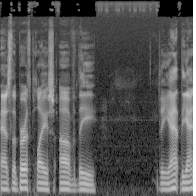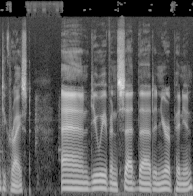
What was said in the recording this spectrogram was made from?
as the birthplace of the the the Antichrist, and you even said that, in your opinion,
